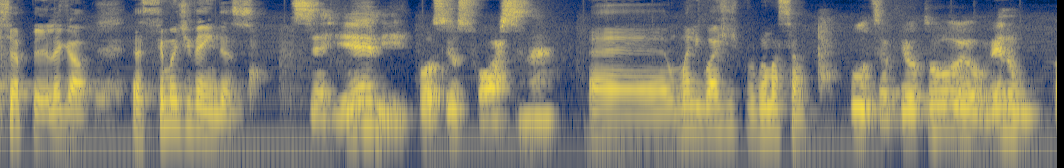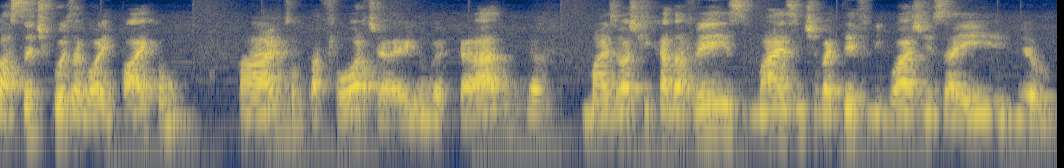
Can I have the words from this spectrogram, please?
SAP, legal. É, sistema de vendas. CRM, pô, Salesforce, né? É, uma linguagem de programação. Putz, eu, eu tô eu vendo bastante coisa agora em Python. Python tá forte aí no mercado, mas eu acho que cada vez mais a gente vai ter linguagens aí, meu,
